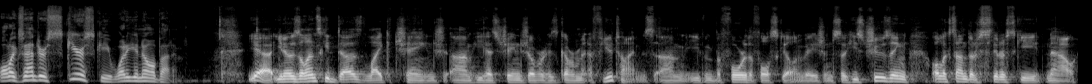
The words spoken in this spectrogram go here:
Alexander Syrsky. What do you know about him? Yeah, you know, Zelensky does like change. Um, he has changed over his government a few times, um, even before the full scale invasion. So he's choosing Alexander Syrsky now.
